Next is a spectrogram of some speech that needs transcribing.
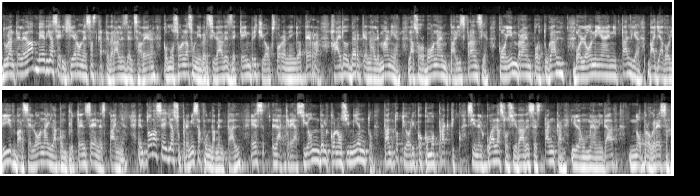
Durante la Edad Media se erigieron esas catedrales del saber, como son las universidades de Cambridge y Oxford en Inglaterra, Heidelberg en Alemania, la Sorbona en París, Francia, Coimbra en Portugal, Bolonia en Italia, Valladolid, Barcelona y la Complutense en España. En todas ellas su premisa fundamental es la creación del conocimiento, tanto teórico como práctico, sin el cual las sociedades se estancan y la humanidad no progresa.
